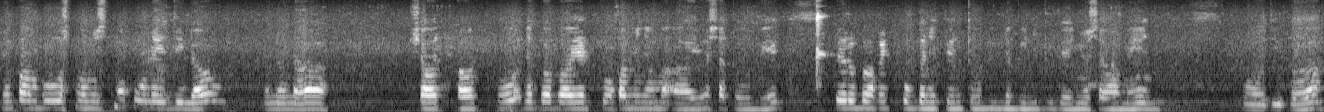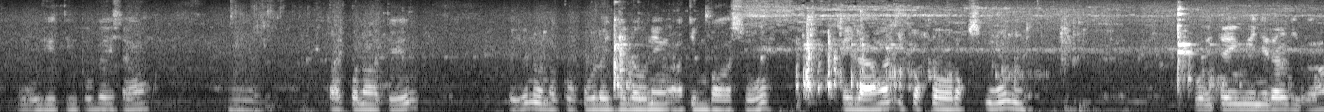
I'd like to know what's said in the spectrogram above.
yung pambuhos mo mismo kulay dilaw. Ano na, shout out po. Nagbabayad po kami ng maayos sa tubig. Pero bakit po ganito yung tubig na binibigay nyo sa amin? O, di ba? Uulitin ko guys ha. Hmm. Tapo natin. Ayun o, nagkukulay dilaw na yung ating baso. Kailangan ito-clorox mo yun. O, ito yung mineral, di ba?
